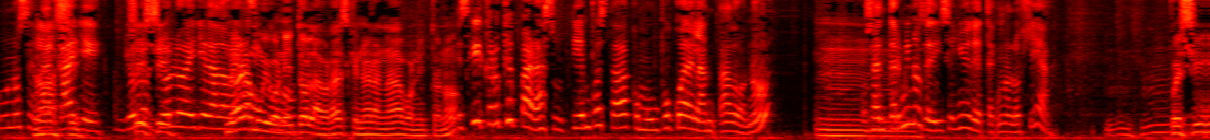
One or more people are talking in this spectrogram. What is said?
unos en Ah, la sí. calle. Yo, Sí, lo, sí. yo lo he llegado a No ver. era así muy como- bonito, la verdad es que no era nada bonito, ¿no? Es que creo que para su tiempo estaba como un poco adelantado, ¿no? Mm, O sea, en términos de diseño y de tecnología. Pues sí,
